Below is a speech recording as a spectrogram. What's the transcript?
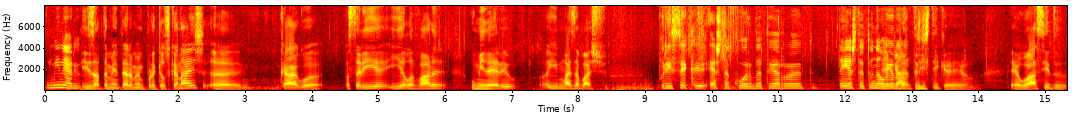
o minério. Exatamente, era mesmo por aqueles canais ah, que a água passaria e ia lavar o minério aí mais abaixo. Por isso é que esta cor da terra tem esta É tonalidade. característica, é, o- é o ácido,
